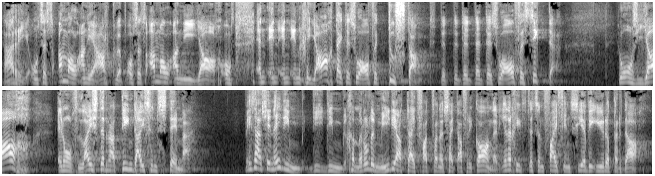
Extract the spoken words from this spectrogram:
hurry. Ons is almal aan die hardloop. Ons is almal aan die jaag. Ons en en en en gejaagdheid is so half 'n toestand. Dit dit dit, dit is so half 'n siekte. So ons jaag en ons luister na 10000 stemme. Mense as jy net die die die gemiddelde media tyd vat van 'n Suid-Afrikaner, enigiets tussen 5 en 7 ure per dag.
